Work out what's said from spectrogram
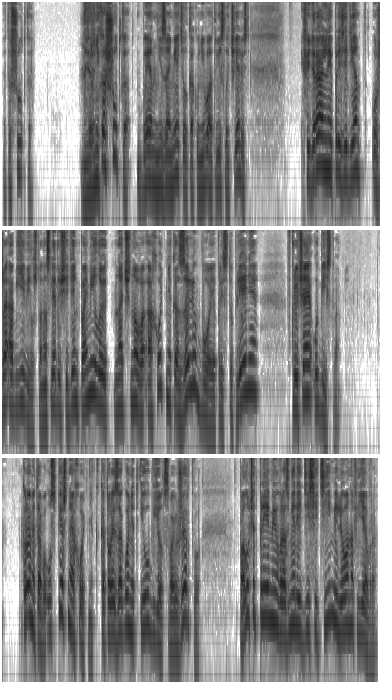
Это шутка. Наверняка шутка. Бен не заметил, как у него отвисла челюсть. Федеральный президент уже объявил, что на следующий день помилует ночного охотника за любое преступление, включая убийство. Кроме того, успешный охотник, который загонит и убьет свою жертву, получит премию в размере 10 миллионов евро.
